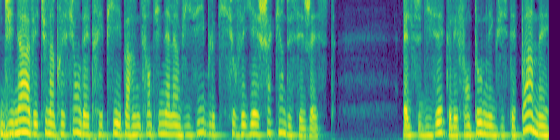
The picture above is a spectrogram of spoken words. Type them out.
Gina avait eu l'impression d'être épiée par une sentinelle invisible qui surveillait chacun de ses gestes. Elle se disait que les fantômes n'existaient pas, mais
